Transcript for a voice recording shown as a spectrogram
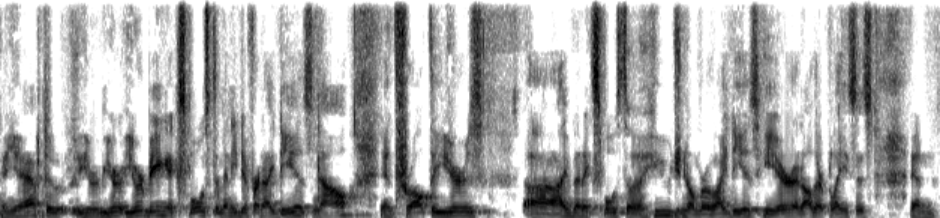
and you have to. You're you're you're being exposed to many different ideas now, and throughout the years. Uh, I've been exposed to a huge number of ideas here and other places, and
